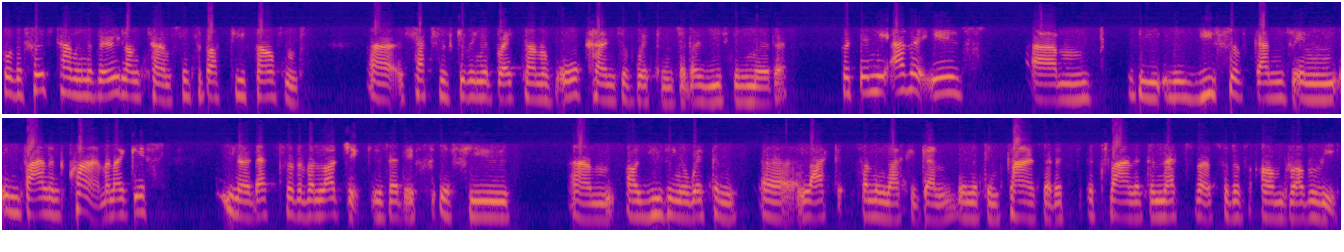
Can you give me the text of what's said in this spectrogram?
for the first time in a very long time, since about 2000, uh, SAPS is giving a breakdown of all kinds of weapons that are used in murder. But then the other is um, the, the use of guns in, in violent crime. And I guess, you know, that's sort of a logic is that if, if you um, are using a weapon uh, like something like a gun, then it implies that it's, it's violent, and that's the sort of armed robbery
